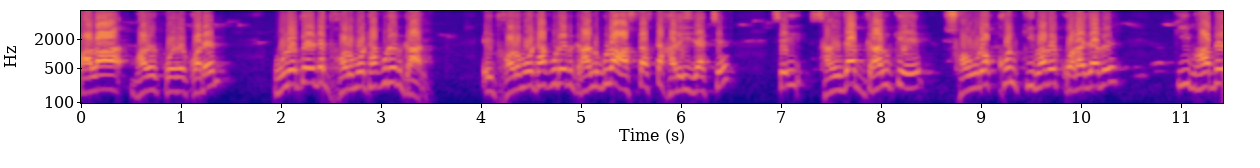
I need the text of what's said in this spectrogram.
পালাভাবে করে করেন। মূলত এটা ধর্ম ঠাকুরের গান। এই ধর্ম ঠাকুরের গানগুলো আস্তে আস্তে হারিয়ে যাচ্ছে। সেই সাংজাত গানকে সংরক্ষণ কীভাবে করা যাবে, কীভাবে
